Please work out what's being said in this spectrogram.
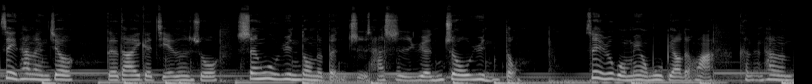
所以他们就得到一个结论说，生物运动的本质它是圆周运动。所以如果没有目标的话，可能他们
